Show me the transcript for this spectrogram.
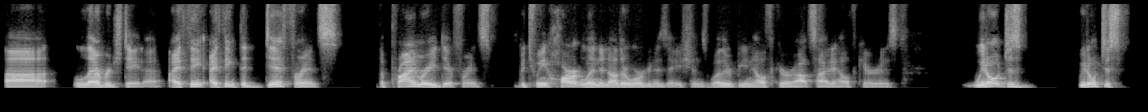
uh, leverage data. I think I think the difference, the primary difference between Heartland and other organizations, whether it be in healthcare or outside of healthcare, is we don't just we don't just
